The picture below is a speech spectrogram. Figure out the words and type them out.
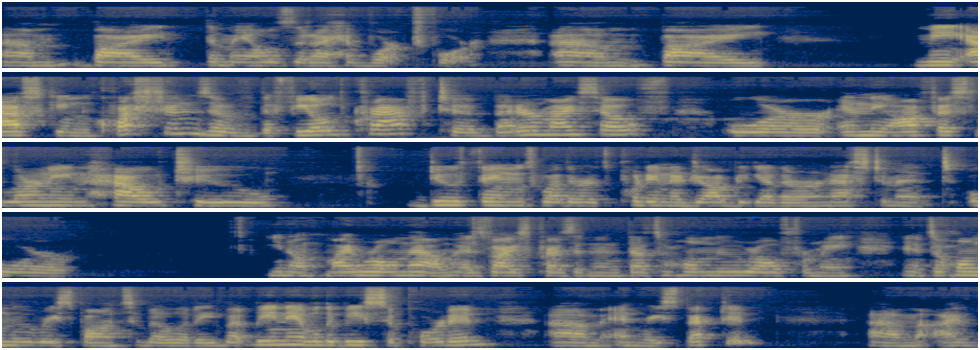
um, by the males that I have worked for. Um, by me asking questions of the field craft to better myself, or in the office learning how to do things, whether it's putting a job together or an estimate or you know my role now as vice president that's a whole new role for me and it's a whole new responsibility. But being able to be supported um, and respected um, i've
